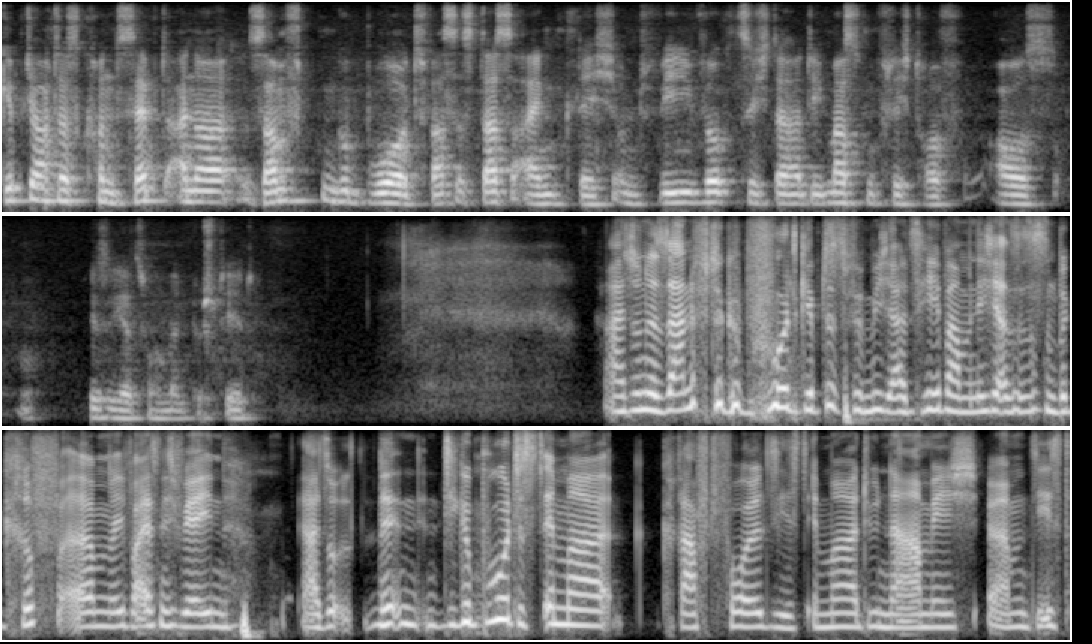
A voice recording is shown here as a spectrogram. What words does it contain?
gibt ja auch das Konzept einer sanften Geburt. Was ist das eigentlich und wie wirkt sich da die Maskenpflicht darauf aus, wie sie jetzt im Moment besteht? Also eine sanfte Geburt gibt es für mich als Hebamme nicht. Also es ist ein Begriff, ähm, ich weiß nicht, wer ihn. Also ne, die Geburt ist immer kraftvoll, sie ist immer dynamisch, ähm, sie ist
